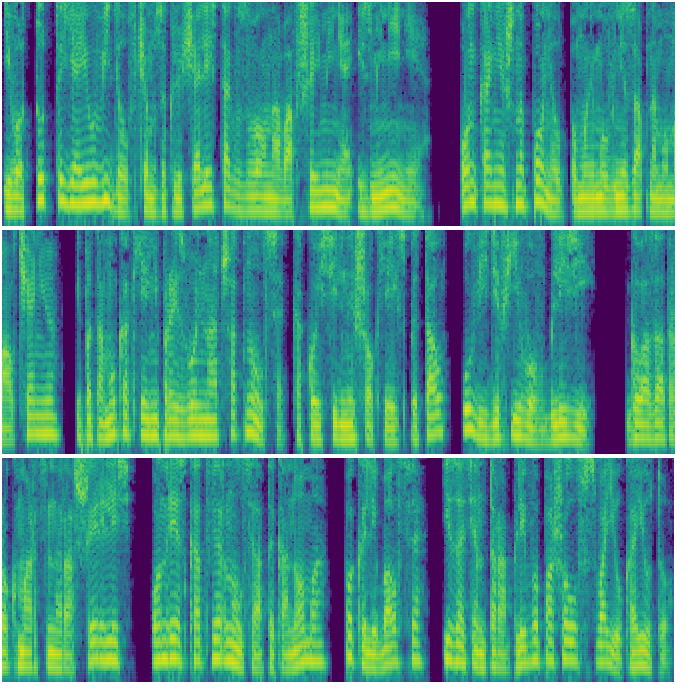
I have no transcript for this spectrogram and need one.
И вот тут-то я и увидел, в чем заключались так взволновавшие меня изменения. Он, конечно, понял по моему внезапному молчанию и потому, как я непроизвольно отшатнулся, какой сильный шок я испытал, увидев его вблизи. Глаза Трок Мартина расширились, он резко отвернулся от эконома, поколебался и затем торопливо пошел в свою каюту.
